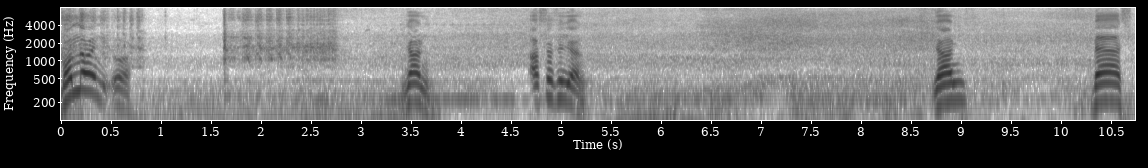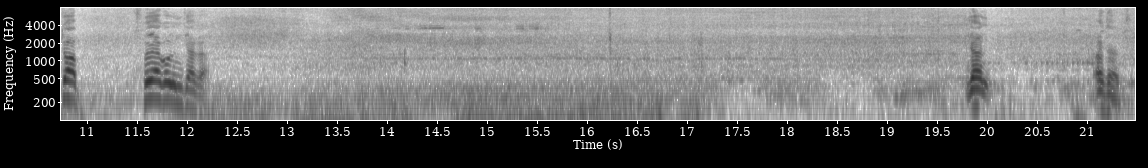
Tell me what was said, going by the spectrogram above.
বন্ধ হয়নি? ও। যান, আস্তে আস্তে যান। যান ব্যাস স্টপ সোজা করুন চাকা। যান। আচ্ছা আচ্ছা।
